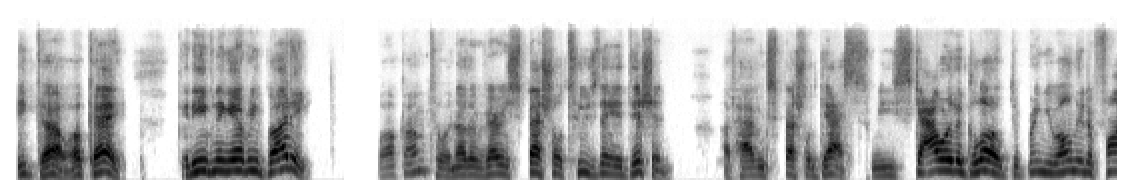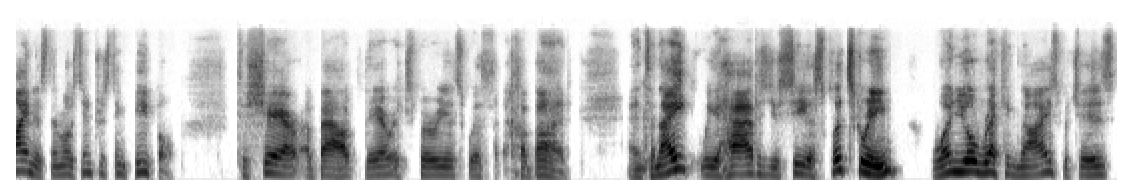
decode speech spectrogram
we go. Okay. Good evening, everybody. Welcome to another very special Tuesday edition of having special guests. We scour the globe to bring you only the finest and most interesting people to share about their experience with Chabad. And tonight we have, as you see, a split screen, one you'll recognize, which is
